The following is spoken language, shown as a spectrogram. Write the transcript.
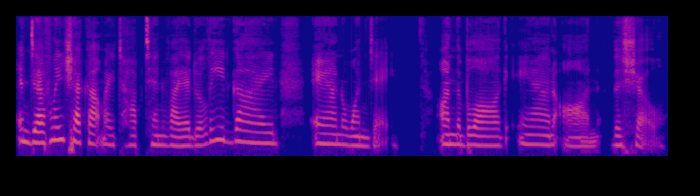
And definitely check out my top 10 Valladolid guide and one day on the blog and on the show.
